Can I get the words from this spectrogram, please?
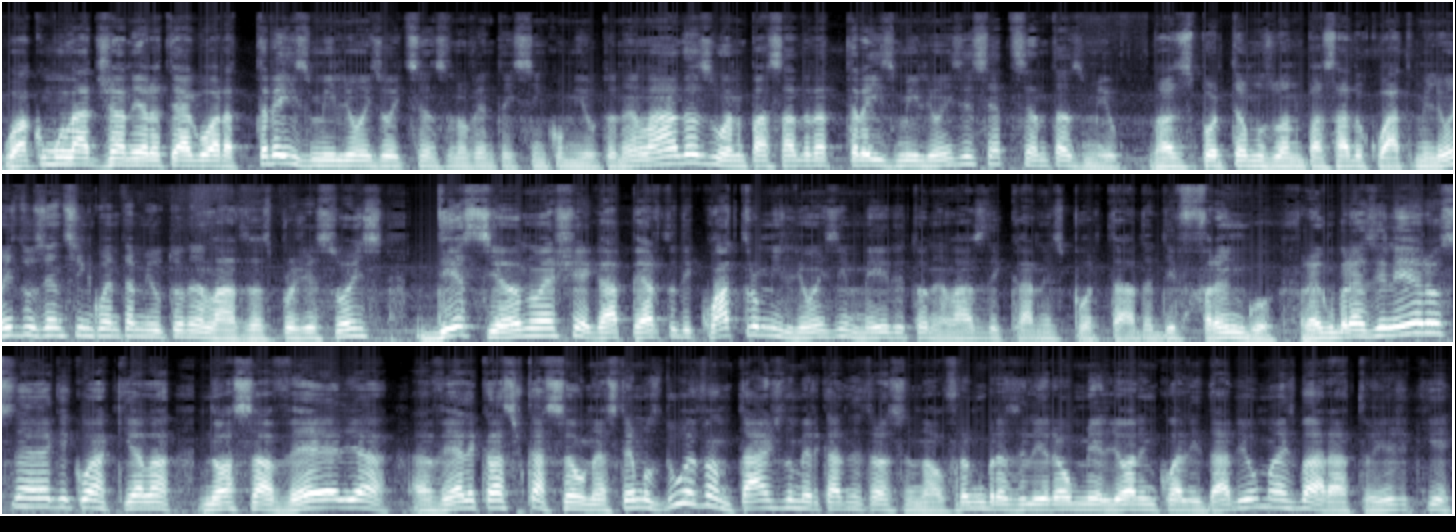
O acumulado de janeiro até agora, 3 milhões 895 mil toneladas. O ano passado era 3 milhões e 700 200 mil. Nós exportamos o ano passado 4 milhões e 250 mil toneladas. As projeções desse ano é chegar perto de 4 milhões e meio de toneladas de carne exportada de frango. Frango brasileiro segue com aquela nossa velha, a velha classificação. Nós temos duas vantagens no mercado internacional. O frango brasileiro é o melhor em qualidade e o mais barato. Veja que,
